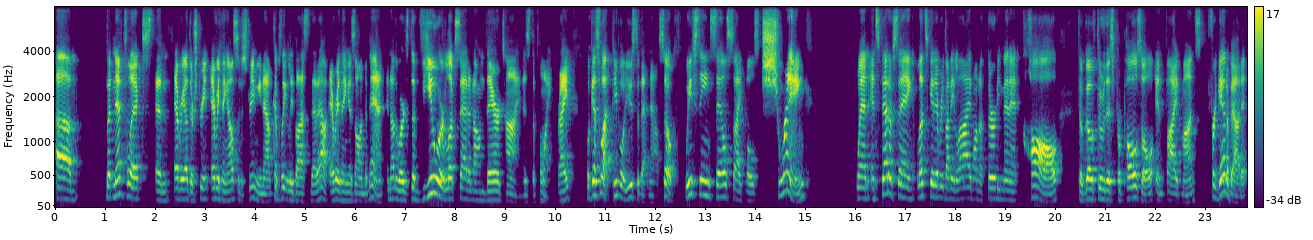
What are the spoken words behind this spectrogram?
um but netflix and every other stream everything else that is streaming now completely blasted that out. Everything is on demand. In other words the viewer looks at it on their time is the point right well, guess what? People are used to that now. So we've seen sales cycles shrink when instead of saying, let's get everybody live on a 30 minute call to go through this proposal in five months, forget about it.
